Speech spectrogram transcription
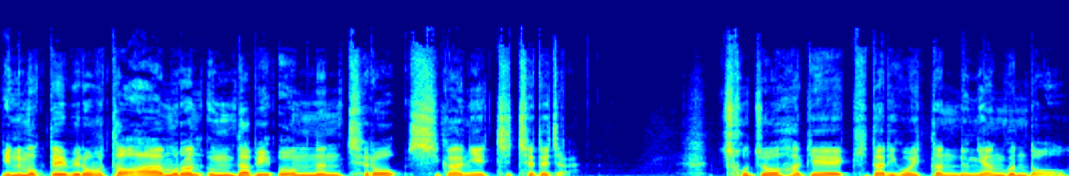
인목 대비로부터 아무런 응답이 없는 채로 시간이 지체되자 초조하게 기다리고 있던 능양군도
